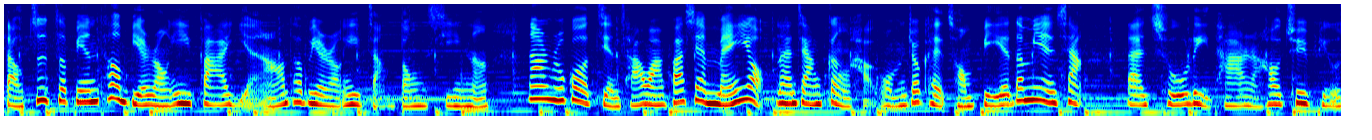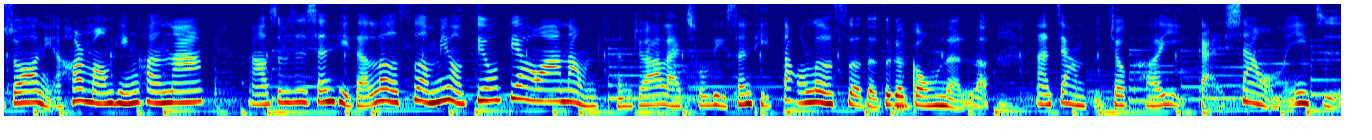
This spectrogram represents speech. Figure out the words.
导致这边特别容易发炎，然后特别容易长东西呢？那如果检查完发现没有，那这样更好，我们就可以从别的面向来处理它，然后去比如说你的荷尔蒙平衡啊，然后是不是身体的垃圾没有丢掉啊？那我们可能就要来处理身体倒垃圾的这个功能了。那这样子就可以改善我们一直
